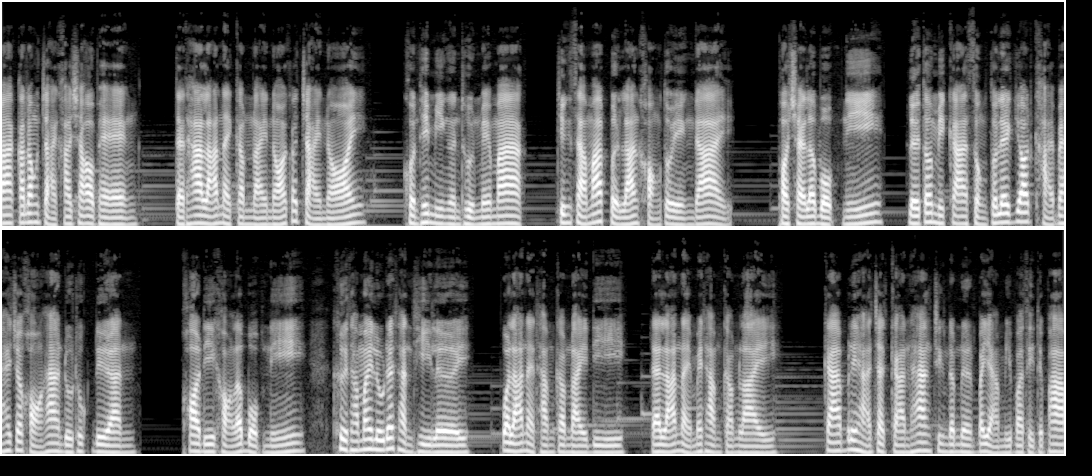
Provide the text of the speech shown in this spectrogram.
มากก็ต้องจ่ายค่าเช่าแพง แต่ถ้าร้านไหนกำไรน้อยก็จ่ายน้อย คนที่มีเงินทุนไม่มาก จึงสามารถเปิดร้านของตัวเองได้ พอใช้ระบบนี้เลยต้องมีการส่งตัวเลขยอดขายไปให้เจ้าของห้างดูทุกเดือน ข้อดีของระบบนี้ คือทำให้รู้ได้ทันทีเลย ว่าร้านไหนทำกำไรดี และร้านไหนไม่ทำกำไร การบริหารจัดการห้างจึงดำเนินไปอย่างมีประสิทธิภาพ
